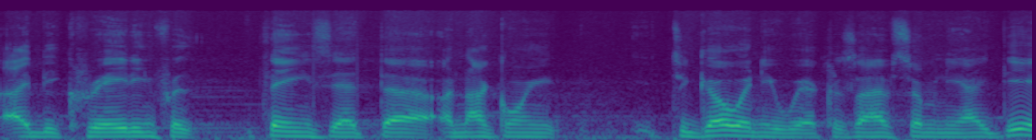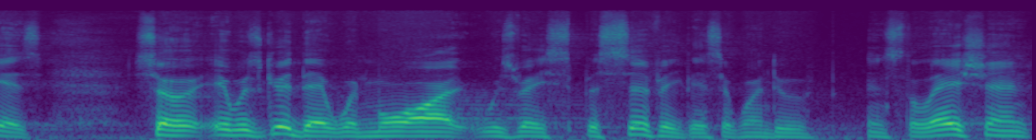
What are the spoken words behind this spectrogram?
I'd be creating for things that uh, are not going to go anywhere because I have so many ideas. So it was good that when More Art was very specific, they said, we're going to do installation.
